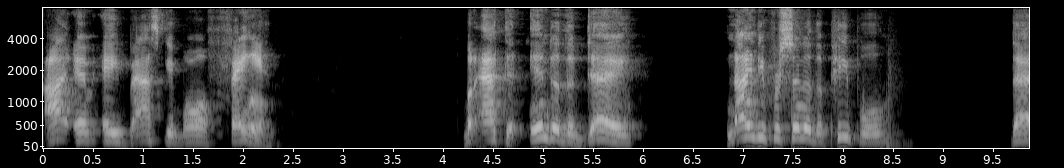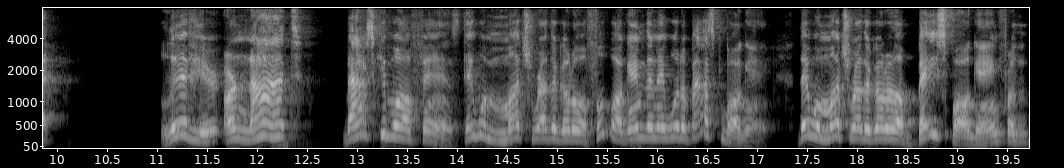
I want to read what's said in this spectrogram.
I am a basketball fan. But at the end of the day, 90% of the people that live here are not basketball fans. They would much rather go to a football game than they would a basketball game. They would much rather go to a baseball game for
